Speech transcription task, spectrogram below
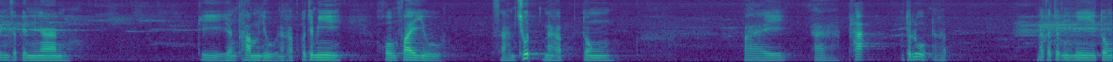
ซึ่งจะเป็นงานที่ยังทำอยู่นะครับ ก็จะมีโคมไฟอยู่สามชุดนะครับ ตรงปลายพระพุทธรูปนะครับ แล้วก็จะมีตรง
